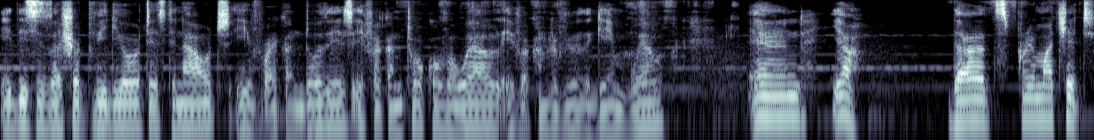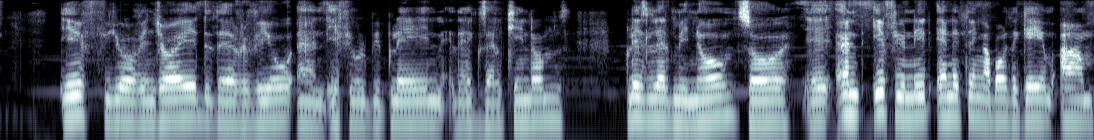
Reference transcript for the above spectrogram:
If this is a short video testing out if i can do this if i can talk over well if i can review the game well and yeah that's pretty much it. If you have enjoyed the review and if you will be playing the exiled kingdoms please let me know. So uh, and if you need anything about the game um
